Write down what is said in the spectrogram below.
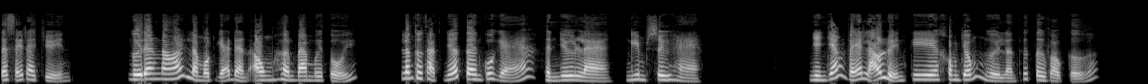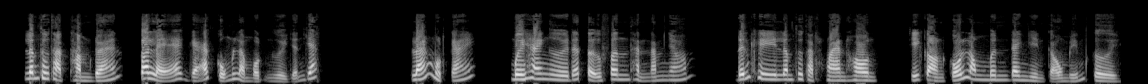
sẽ xảy ra chuyện. Người đang nói là một gã đàn ông hơn ba mươi tuổi. Lâm thu thạch nhớ tên của gã, hình như là nghiêm sư hà. Nhìn dáng vẻ lão luyện kia không giống người lần thứ tư vào cửa. Lâm thu thạch thầm đoán, có lẽ gã cũng là một người dẫn dắt. Loáng một cái, mười hai người đã tự phân thành năm nhóm đến khi lâm thu thạch hoàn hồn, chỉ còn cố long minh đang nhìn cậu mỉm cười.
